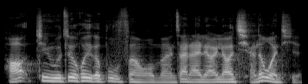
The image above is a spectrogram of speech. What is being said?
好，进入最后一个部分，我们再来聊一聊钱的问题。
